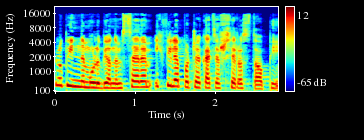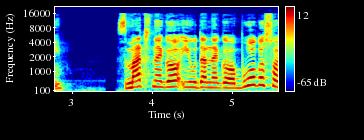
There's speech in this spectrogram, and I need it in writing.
lub innym ulubionym serem i chwilę poczekać aż się roztopi. Smacznego i udanego błogosławionego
